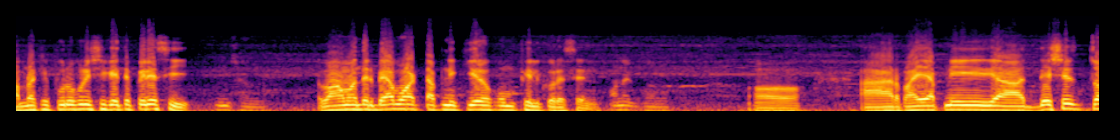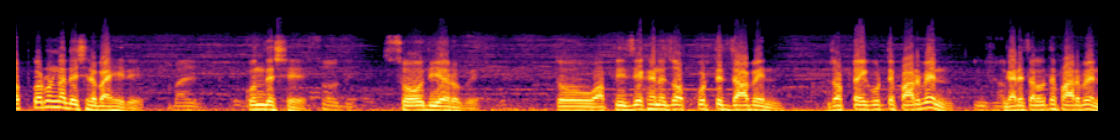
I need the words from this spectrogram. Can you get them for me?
আমরা কি পুরোপুরি শিখাইতে পেরেছি? এবং আমাদের ব্যবহারটা আপনি কীরকম ফিল করেছেন? অনেক ভালো। ও আর ভাই আপনি দেশে জব করবেন না দেশের বাইরে? বাইরে। কোন দেশে? সৌদি। সৌদি আরবে। তো আপনি যেখানে জব করতে যাবেন জবটাই করতে পারবেন? গাড়ি চালাতে পারবেন?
